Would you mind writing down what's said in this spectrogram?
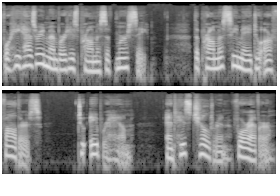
for he has remembered his promise of mercy, the promise he made to our fathers, to Abraham, and his children forever.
